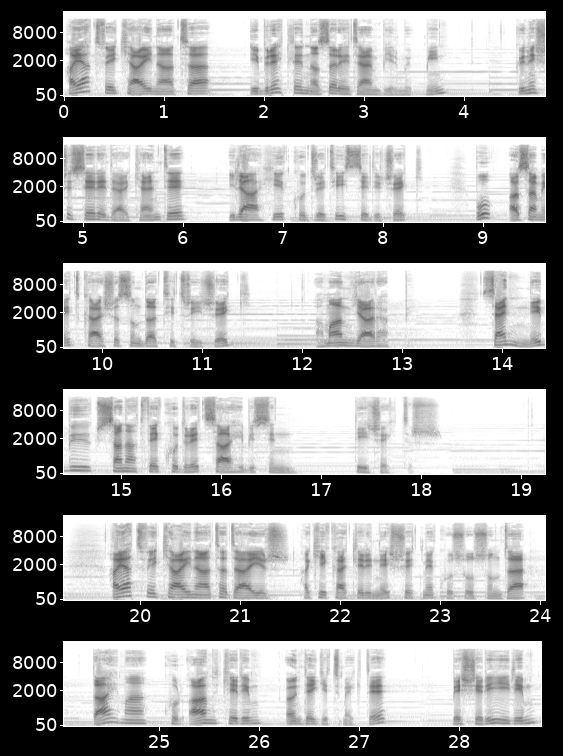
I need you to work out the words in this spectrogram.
Hayat ve kainata ibretle nazar eden bir mümin, güneşi seyrederken de ilahi kudreti hissedecek, bu azamet karşısında titreyecek, aman ya Rabbi, sen ne büyük sanat ve kudret sahibisin diyecektir. Hayat ve kainata dair hakikatleri neşretmek hususunda daima Kur'an-ı Kerim önde gitmekte, beşeri ilim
